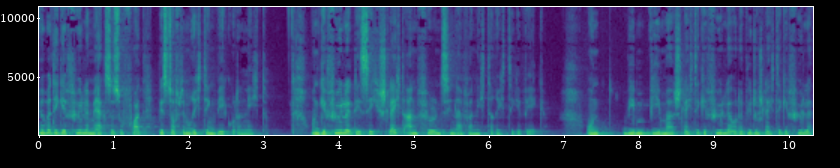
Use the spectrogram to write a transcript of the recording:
über die Gefühle merkst du sofort, bist du auf dem richtigen Weg oder nicht. Und Gefühle, die sich schlecht anfühlen, sind einfach nicht der richtige Weg. Und wie, wie man schlechte Gefühle oder wie du schlechte Gefühle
